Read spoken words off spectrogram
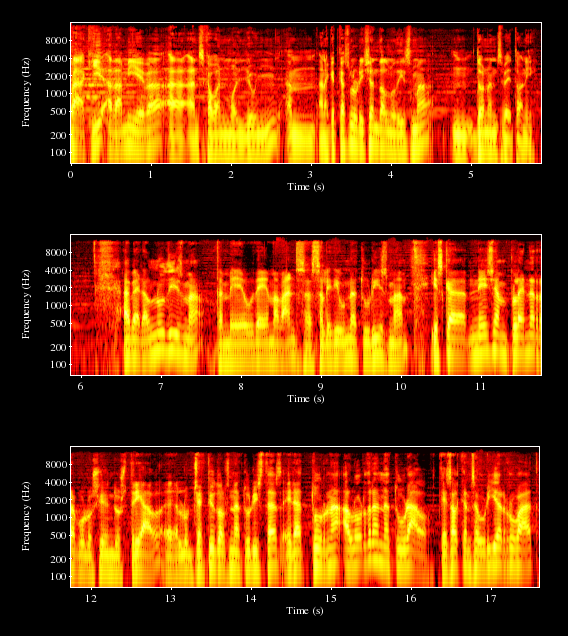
Clar, aquí Adam i Eva eh, ens cauen molt lluny. En aquest cas, l'origen del nudisme, mm, d'on ens ve, Toni? A veure, el nudisme, també ho dèiem abans, se li diu naturisme, i és que neix en plena revolució industrial. Eh, L'objectiu dels naturistes era tornar a l'ordre natural, que és el que ens hauria robat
